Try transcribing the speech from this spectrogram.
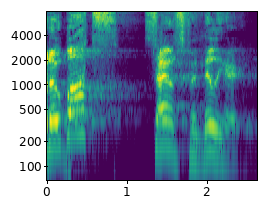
Autobots? Sounds familiar.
